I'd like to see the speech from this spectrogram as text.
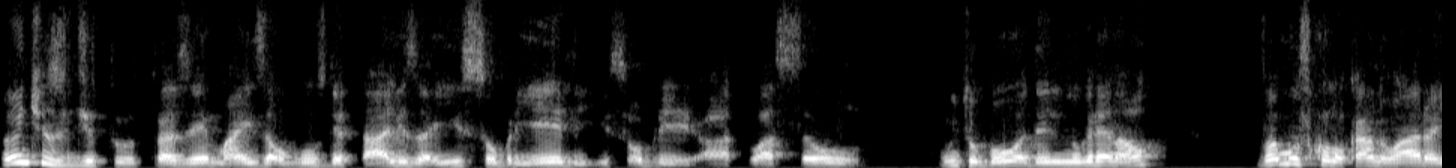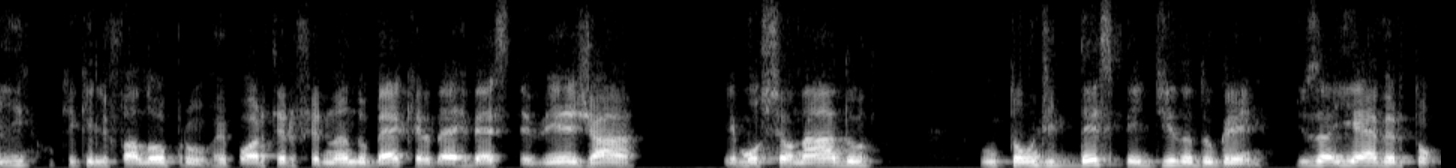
Antes de tu trazer mais alguns detalhes aí sobre ele e sobre a atuação muito boa dele no Grenal, vamos colocar no ar aí o que, que ele falou para o repórter Fernando Becker da RBS TV, já emocionado, em tom de despedida do Grêmio. Diz aí, Everton.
